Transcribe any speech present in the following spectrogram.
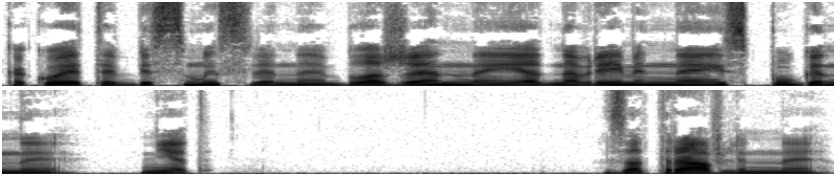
Какое-то бессмысленное, блаженное и одновременно испуганное. Нет. Затравленное.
